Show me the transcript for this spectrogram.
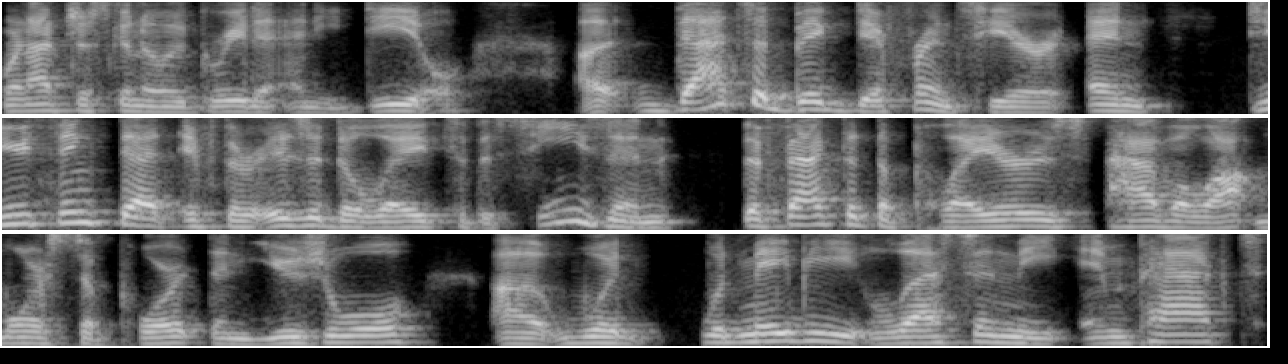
We're not just going to agree to any deal. Uh, that's a big difference here. And do you think that if there is a delay to the season, the fact that the players have a lot more support than usual uh, would would maybe lessen the impact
